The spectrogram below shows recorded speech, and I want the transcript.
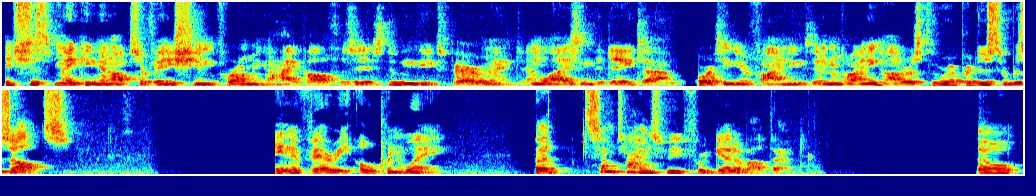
It's just making an observation, forming a hypothesis, doing the experiment, analyzing the data, reporting your findings, and inviting others to reproduce the results in a very open way. But sometimes we forget about that. So,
